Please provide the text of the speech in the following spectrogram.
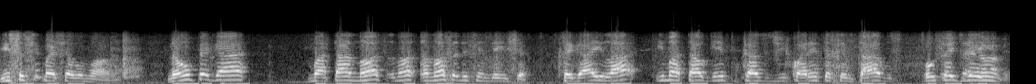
Isso é ser Marcelo Nova. Não pegar, matar a nossa, no- a nossa descendência. Pegar, ir lá e matar alguém por causa de 40 centavos ou sair de daí.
